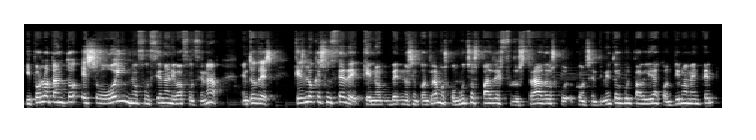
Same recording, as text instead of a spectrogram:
Y por lo tanto, eso hoy no funciona ni va a funcionar. Entonces, ¿qué es lo que sucede? Que nos encontramos con muchos padres frustrados, con sentimiento de culpabilidad continuamente,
